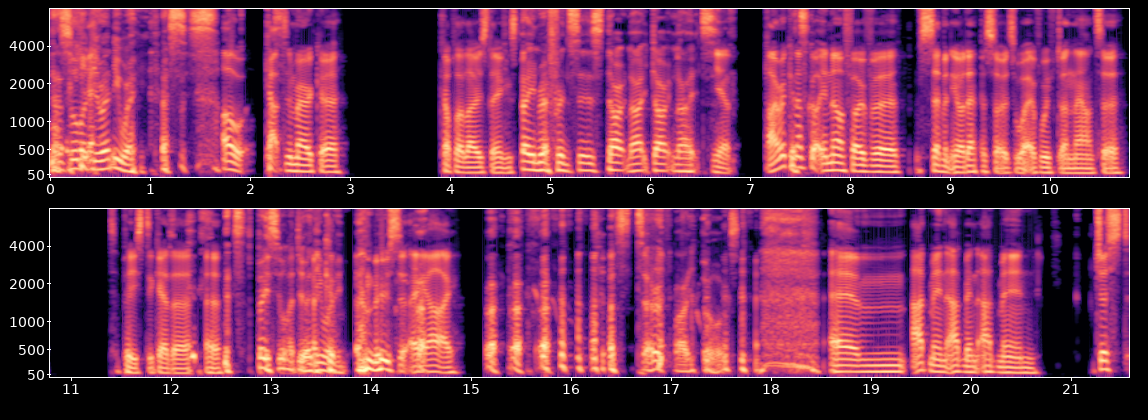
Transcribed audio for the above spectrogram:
That's all I do anyway. Oh, Captain America, couple of those things. Spain references, Dark Knight, Dark Knight. Yeah. I reckon I've got enough over seventy odd episodes or whatever we've done now to to piece together a, That's basically all I do a, anyway. a Musa AI. That's a terrifying thought. um, admin, admin, admin. Just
